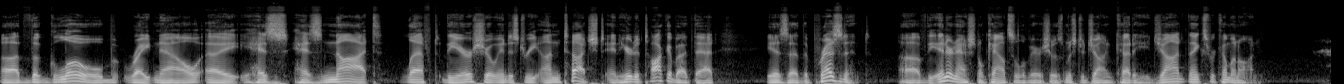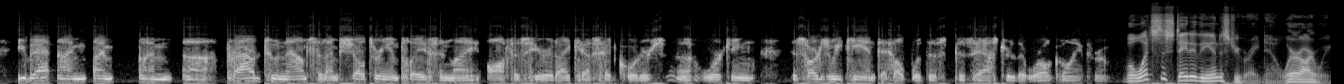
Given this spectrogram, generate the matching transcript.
uh, the globe right now uh, has has not left the air show industry untouched. And here to talk about that is uh, the president of the International Council of Air Shows, Mr. John Cudahy. John, thanks for coming on. You bet. I'm I'm I'm uh, proud to announce that I'm sheltering in place in my office here at ICAS headquarters, uh, working as hard as we can to help with this disaster that we're all going through. Well, what's the state of the industry right now? Where are we?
